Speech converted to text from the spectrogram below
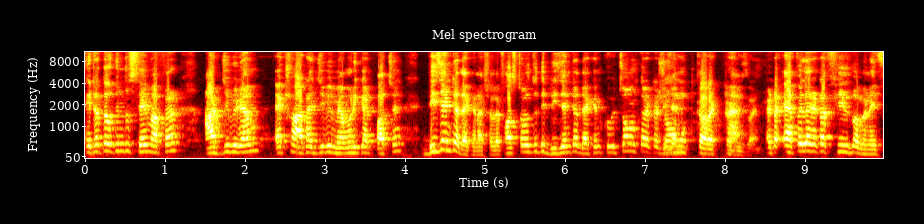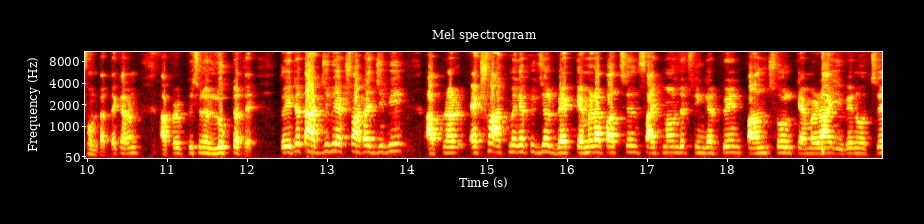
এটাতেও কিন্তু সেম আপনার আট জিবি র্যাম একশো আঠাশ জিবি মেমোরি কার্ড পাচ্ছেন। ডিজাইনটা দেখেন আসলে। ফার্স্ট অফ অল যদি ডিজাইনটা দেখেন খুবই চমৎকার একটা চমৎকার একটা হ্যাঁ। ডিজাইন এটা অ্যাপেলের একটা ফিল পাবেন এই ফোনটাতে কারণ আপনার পিছনের লুকটাতে তো এটাতে আট জিবি একশো আঠাশ জিবি আপনার একশো আট মেগাপিক্সেল ব্যাক ক্যামেরা পাচ্ছেন সাইড মাউন্টেড ফিঙ্গারপ্রিন্ট পাঁচ হোল ক্যামেরা ইভেন হচ্ছে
